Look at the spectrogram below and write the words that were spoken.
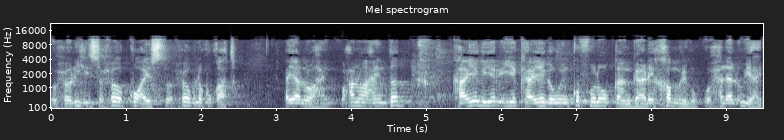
uu xoolihiisa xoog ku haysto xoogna ku qaato ayaanu ahayn. Waxaanu ahayn dad kaayaga yar iyo kaayaga weyn qof waloo qaangaadhay khamrigu uu xalaal u yahay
